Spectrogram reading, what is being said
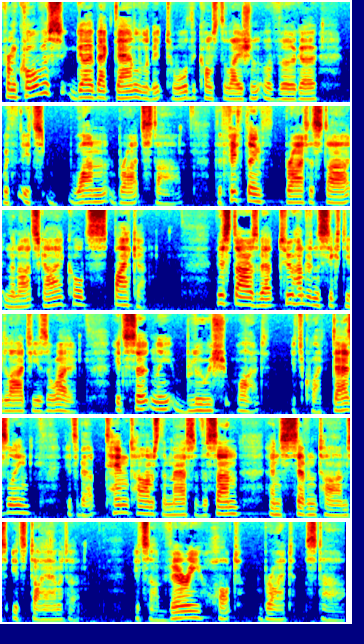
From Corvus, go back down a little bit toward the constellation of Virgo with its one bright star, the 15th brightest star in the night sky called Spica. This star is about 260 light years away. It's certainly bluish white. It's quite dazzling. It's about 10 times the mass of the Sun and 7 times its diameter. It's a very hot, bright star.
